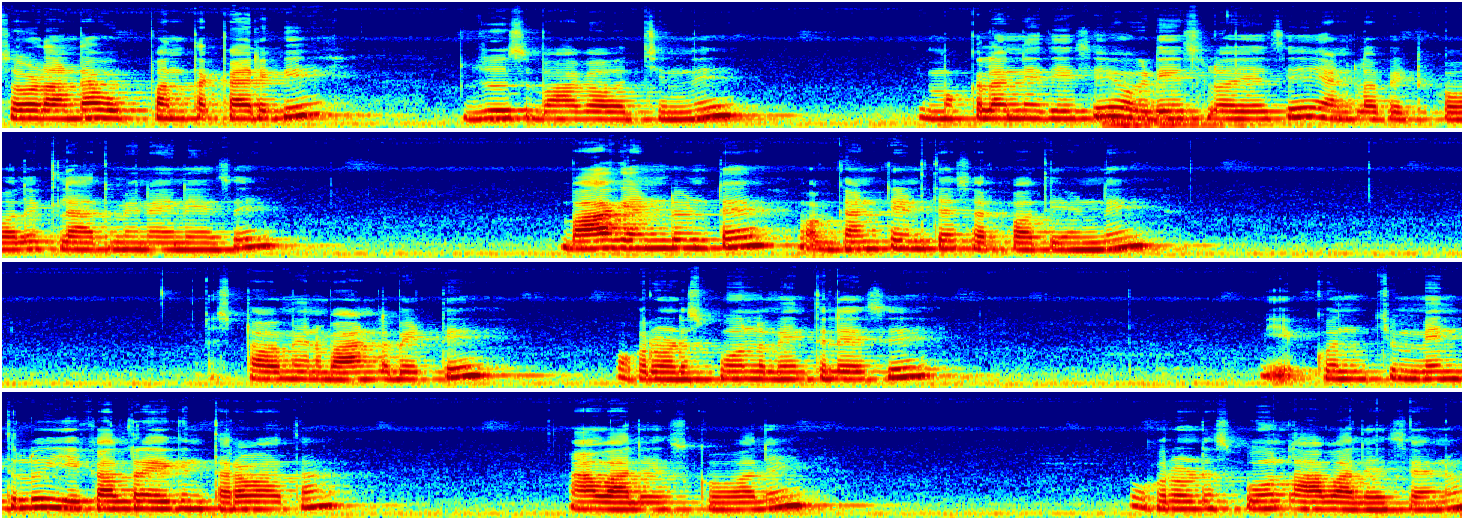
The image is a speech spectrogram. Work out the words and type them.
చూడండి ఉప్పు అంతా కరిగి జ్యూస్ బాగా వచ్చింది. ఈ ముక్కలన్నీ తీసి ఒక డీస్లో వేసి ఎండలో పెట్టుకోవాలి క్లాత్ మీద అయినా వేసి. బాగా ఎండుంటే ఒక గంట ఎండితే సరిపోతాయండి. స్టవ్ మీద బాండ్లు పెట్టి ఒక రెండు స్పూన్లు మెంతులు వేసి కొంచెం మెంతులు ఈ కలర్ వేగిన తర్వాత ఆవాలు వేసుకోవాలి. ఒక రెండు స్పూన్లు ఆవాలు వేసాను.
